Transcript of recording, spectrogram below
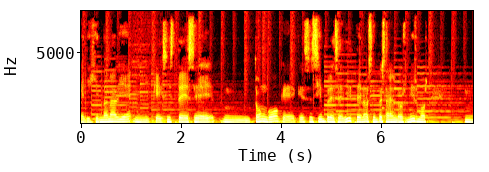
eligiendo a nadie, que existe ese mm, tongo que, que siempre se dice, ¿no? Siempre salen los mismos. Mm,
